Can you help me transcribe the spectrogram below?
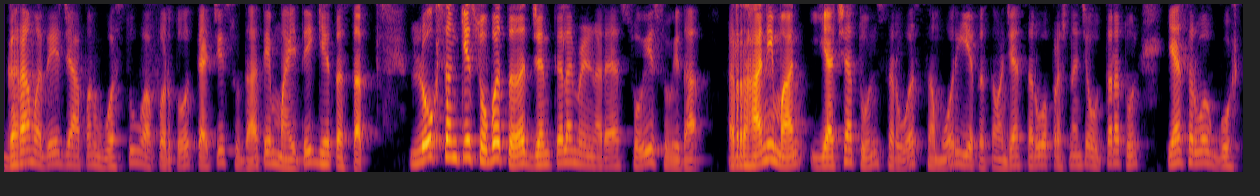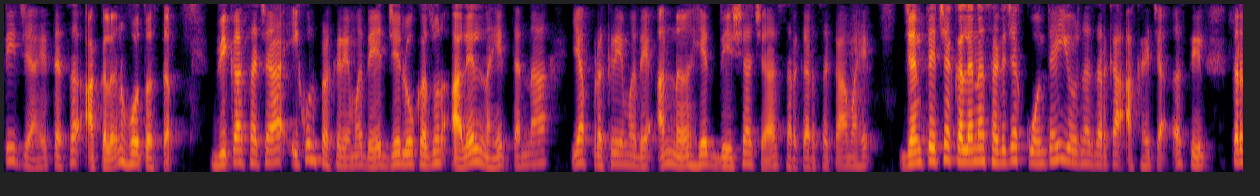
घरामध्ये ज्या आपण वस्तू वापरतो त्याची सुद्धा ते माहिती घेत असतात. लोकसंख्येसोबतच जनतेला मिळणाऱ्या सोयी सुविधा राहणीमान याच्यातून सर्व समोर येत असतं. म्हणजे या सर्व प्रश्नांच्या उत्तरातून या सर्व गोष्टी ज्या आहेत त्याचं आकलन होत असतं. विकासाच्या एकूण प्रक्रियेमध्ये जे लोक अजून आलेले नाहीत त्यांना या प्रक्रियेमध्ये आणणं हे देशाच्या सरकारचं काम आहे. जनतेच्या कल्याणासाठीच्या कोणत्याही योजना जर का आखायच्या असतील तर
